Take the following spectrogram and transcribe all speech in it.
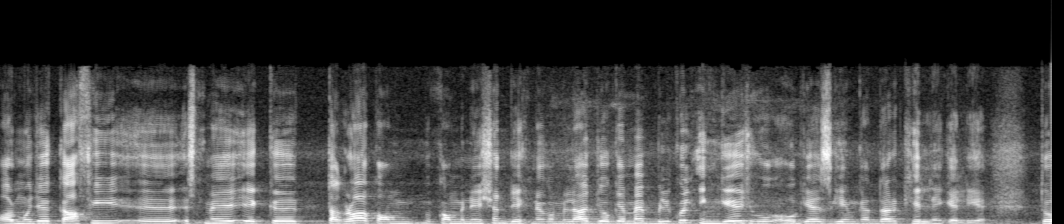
और मुझे काफ़ी इसमें एक तगड़ा कॉम्बिनेशन देखने को मिला जो कि मैं बिल्कुल इंगेज हो, हो गया इस गेम के अंदर खेलने के लिए। तो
